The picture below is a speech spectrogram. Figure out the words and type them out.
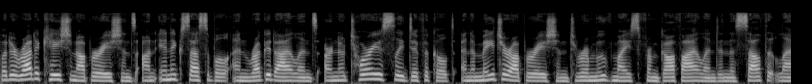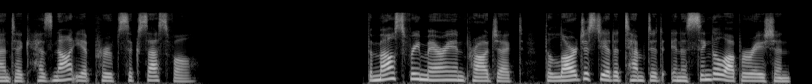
But eradication operations on inaccessible and rugged islands are notoriously difficult, and a major operation to remove mice from Gough Island in the South Atlantic has not yet proved successful. The Mouse Free Marion project, the largest yet attempted in a single operation,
